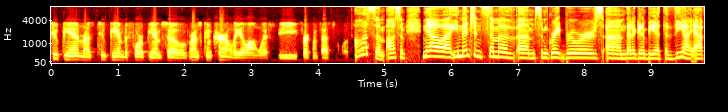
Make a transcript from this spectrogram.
2 p.m. runs 2 p.m. to 4 p.m. So it runs concurrently along with the Firkin Festival. Awesome, awesome. Now uh, you mentioned some of um, some great brewers um, that are going to be at the VIF.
